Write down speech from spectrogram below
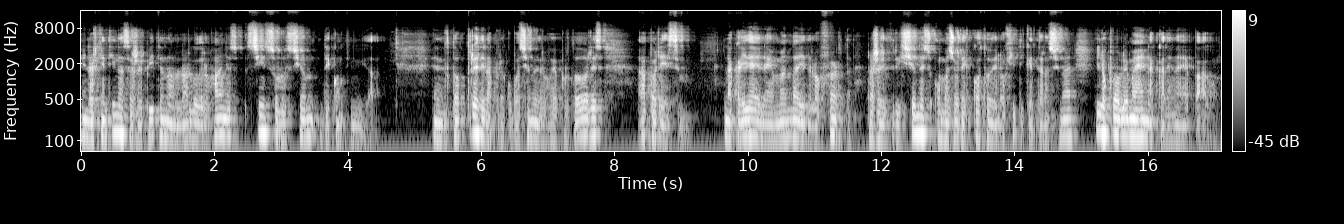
en la Argentina se repiten a lo largo de los años sin solución de continuidad. En el top 3 de las preocupaciones de los exportadores aparecen la caída de la demanda y de la oferta, las restricciones o mayores costos de logística internacional y los problemas en la cadena de pago.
